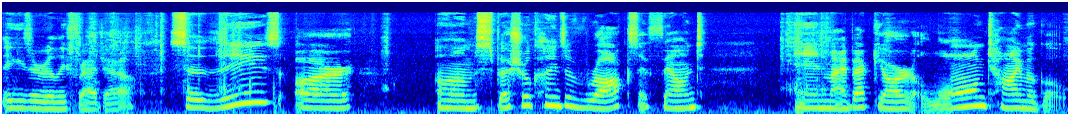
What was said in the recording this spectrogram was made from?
These are really fragile. So these are um, special kinds of rocks I found in my backyard a long time ago.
